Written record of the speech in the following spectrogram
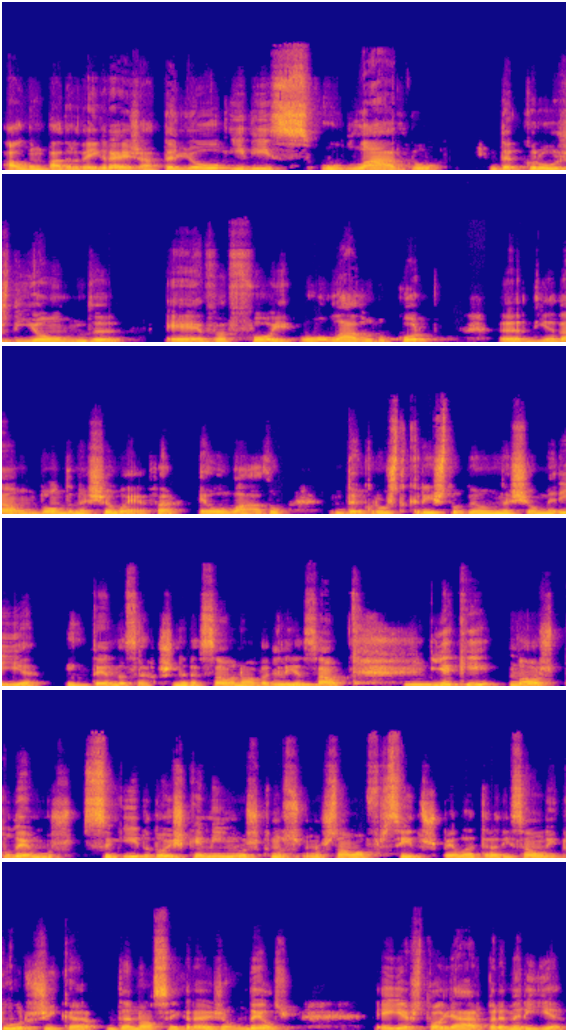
Algum padre da igreja atalhou e disse o lado da cruz de onde Eva foi, ou o lado do corpo eh, de Adão, de onde nasceu Eva, é o lado da cruz de Cristo, de onde nasceu Maria. Entenda-se a regeneração, a nova uhum. criação. Uhum. E aqui nós podemos seguir dois caminhos que nos, nos são oferecidos pela tradição litúrgica da nossa Igreja. Um deles é este olhar para Maria,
